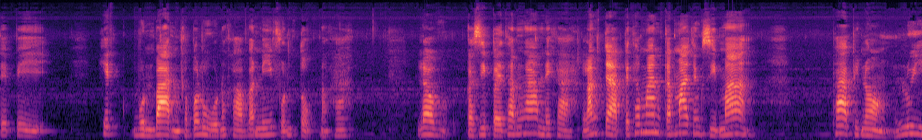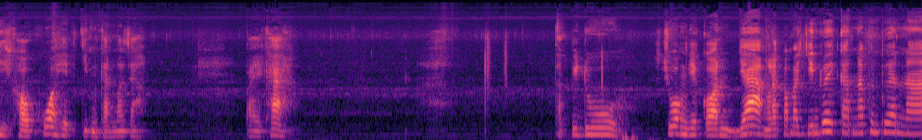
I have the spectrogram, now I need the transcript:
ได้ไปเฮ็ดบนบ้านกับปรูนะคะ วันนี้ฝนตกนะคะเรากสิไปทำงานเลยค่ะ หลังจากไปทำงานกลับมาจังสีมาพาพี่น้อง ลุยเขาคั่วเฮ็ดกินกันเนาะจ้ะไปค่ะกลับไปดูช่วงเยากรย่างแล้วก็มากินด้วยกันนะเพื่อนๆนะ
